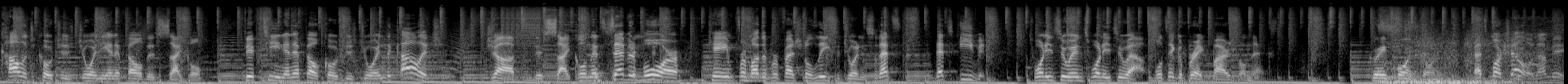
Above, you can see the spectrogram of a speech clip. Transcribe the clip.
college coaches joined the NFL this cycle. 15 NFL coaches joined the college job this cycle, and then seven more came from other professional leagues to join it. So that's that's even. 22 in, 22 out. We'll take a break. Firesville next. Great point, Tony. That's Marcello, not me.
